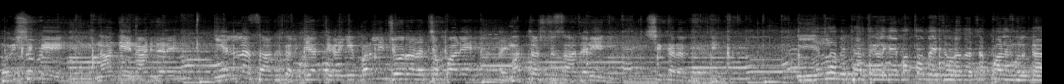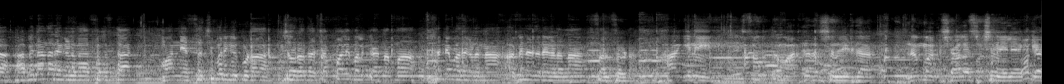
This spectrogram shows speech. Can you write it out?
ಭವಿಷ್ಯಕ್ಕೆ ನಾಂದಿ ನಾಡಿದರೆ ಎಲ್ಲ ಸಾಧಕ ವಿದ್ಯಾರ್ಥಿಗಳಿಗೆ ಬರಲಿ ಜೋರಾದ ಚಪ್ಪಾಳೆ ಮತ್ತಷ್ಟು ಸಾಧನೆ ಶಿಖರ ಈ ಎಲ್ಲ ವಿದ್ಯಾರ್ಥಿಗಳಿಗೆ ಮತ್ತೊಮ್ಮೆ ಜೋರಾದ ಚಪ್ಪಾಳೆ ಮೂಲಕ ಅಭಿನಂದನೆಗಳನ್ನ ಸಲ್ಲಿಸ್ತಾ ಮಾನ್ಯ ಸಚಿವರಿಗೂ ಕೂಡ ಜೋರಾದ ಚಪ್ಪಾಳೆ ಮೂಲಕ ನಮ್ಮ ಧನ್ಯವಾದಗಳನ್ನ ಅಭಿನಂದನೆಗಳನ್ನ ಸಲ್ಲಿಸೋಣ. ಹಾಗೆಯೇ ಸೂಕ್ತ ಮಾರ್ಗದರ್ಶನ ನೀಡಿದ ನಮ್ಮ ಶಾಲಾ ಶಿಕ್ಷಣ ಇಲಾಖೆ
